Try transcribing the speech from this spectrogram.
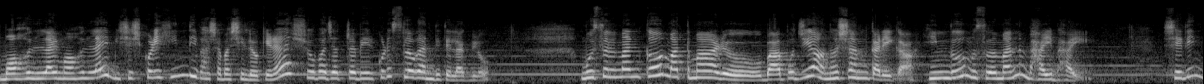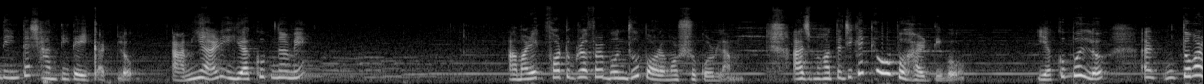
মহল্লায় মহল্লায়, বিশেষ করে হিন্দি ভাষাভাষী লোকেরা শোভাযাত্রা বের করে স্লোগান দিতে লাগল। মুসলমান কো মত বাপুজি অনশন হিন্দু, মুসলমান ভাই ভাই। সেদিন দিনটা শান্তিতেই কাটলো। আমি আর ইয়াকুব নামে আমার এক ফটোগ্রাফার বন্ধু পরামর্শ করলাম, আজ মহাতাজিকে একটা উপহার দিব। ইয়াকুব বলল তোমার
